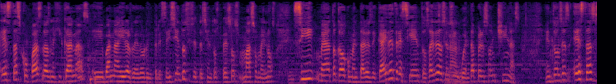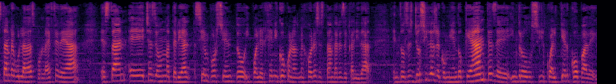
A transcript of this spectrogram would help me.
estas copas, las mexicanas, eh, van a ir alrededor entre 600 y 700 pesos más o menos. Sí me ha tocado comentarios de que hay de 300, hay de 250, pero son chinas. Entonces, estas están reguladas por la FDA, están eh, hechas de un material 100% hipoalergénico con los mejores estándares de calidad. Entonces, yo sí les recomiendo que antes de introducir cualquier copa de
